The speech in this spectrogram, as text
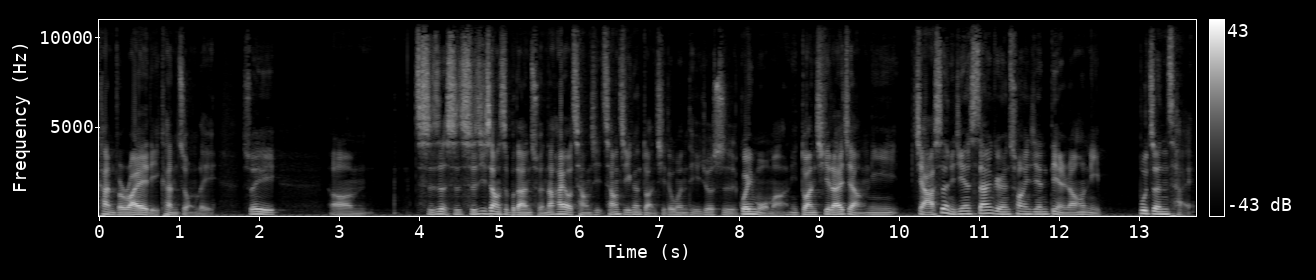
看 variety 看种类，所以，嗯。实实实际上是不单纯，那还有长期、长期跟短期的问题，就是规模嘛。你短期来讲，你假设你今天三个人创一间店，然后你不增财，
